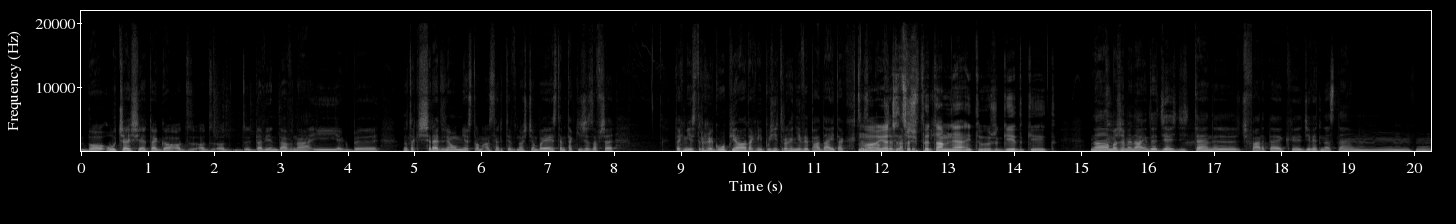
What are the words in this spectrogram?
bo uczę się tego od, od, od dawien dawna i jakby, no tak średnio u mnie z tą asertywnością, bo ja jestem taki, że zawsze tak mi jest trochę głupio, tak mi później trochę nie wypada i tak chcę za No dobrze ja cię coś wszystkich. pytam, nie? I ty już git, git. No, możemy na ten y, czwartek, y, 19. mm, mm.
